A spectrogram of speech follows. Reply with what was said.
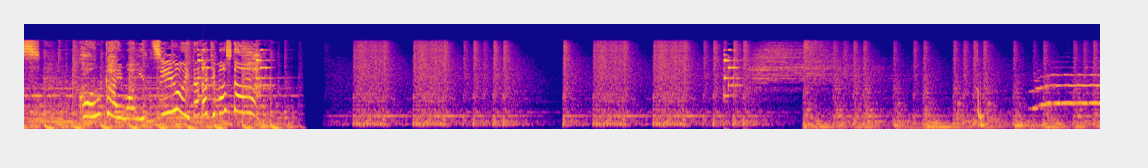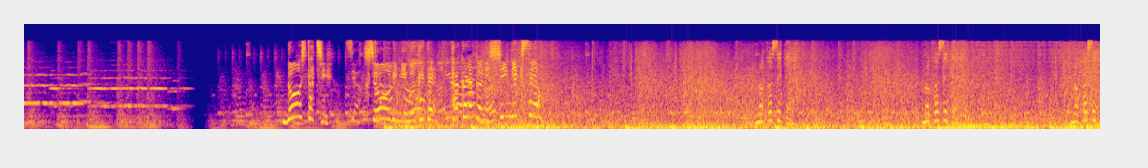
し今回も1位をいただきました。同志たち勝利に向けて高らかに進撃せよ。任せて。任せて。任せて。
